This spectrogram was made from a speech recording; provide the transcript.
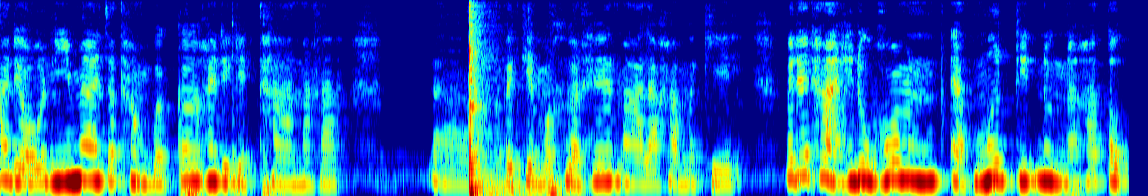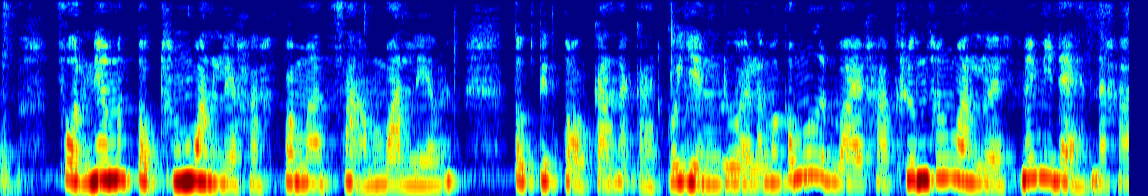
ค่ะ เดี๋ยววันนี้แม่จะทำเบอร์เกอร์ให้เด็กๆทานนะคะไปเก็บมะเขือเทศมาแล้วค่ะเมื่อกี้ ไม่ได้ถ่ายให้ดูเพราะว่ามันแอบมืดนิดนึงนะคะ ตกฝนเนี่ยมันตกทั้งวันเลยค่ะ ประมาณ 3 วันแล้ว ตกติดต่อกันอากาศก็เย็นด้วย แล้วมันก็มืดไวค่ะ ครึ้มทั้งวันเลย ไม่มีแดดนะคะ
